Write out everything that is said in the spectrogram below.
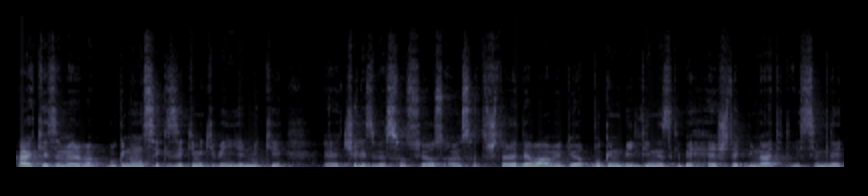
Herkese merhaba. Bugün 18 Ekim 2022. E, Chiliz ve Socios ön satışlara devam ediyor. Bugün bildiğiniz gibi Hashtag United isimli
